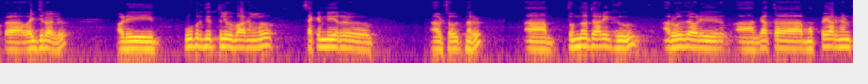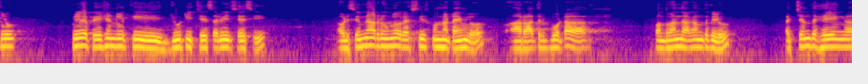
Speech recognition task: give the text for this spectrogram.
ఒక వైద్యురాలు. ఆవిడ ఊపిరితిత్తుల విభాగంలో సెకండ్ ఇయర్ ఆవిడ చదువుతున్నారు. తొమ్మిదో తారీఖు ఆ రోజు ఆవిడ గత ముప్పై ఆరు గంటలు ఫుల్గా పేషెంట్లకి డ్యూటీ చేసి సర్వీస్ చేసి ఆవిడ సెమినార్ రూమ్లో రెస్ట్ తీసుకున్న టైంలో ఆ రాత్రిపూట కొంతమంది అగంతకులు అత్యంత హేయంగా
